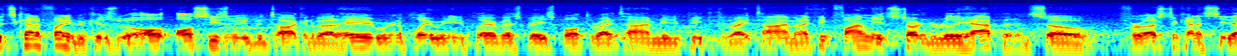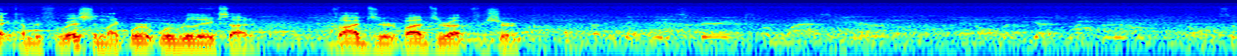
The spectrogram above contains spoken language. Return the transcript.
it's kind of funny because all, all season we've been talking about, hey, we're going to play, we need to play our best baseball at the right time, we need to peak at the right time. And I think finally it's starting to really happen. And so for us to kind of see that come to fruition, like we're, we're really excited. Vibes are, vibes are up for sure. How do you think the experience from last year and all that you guys went through, going so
